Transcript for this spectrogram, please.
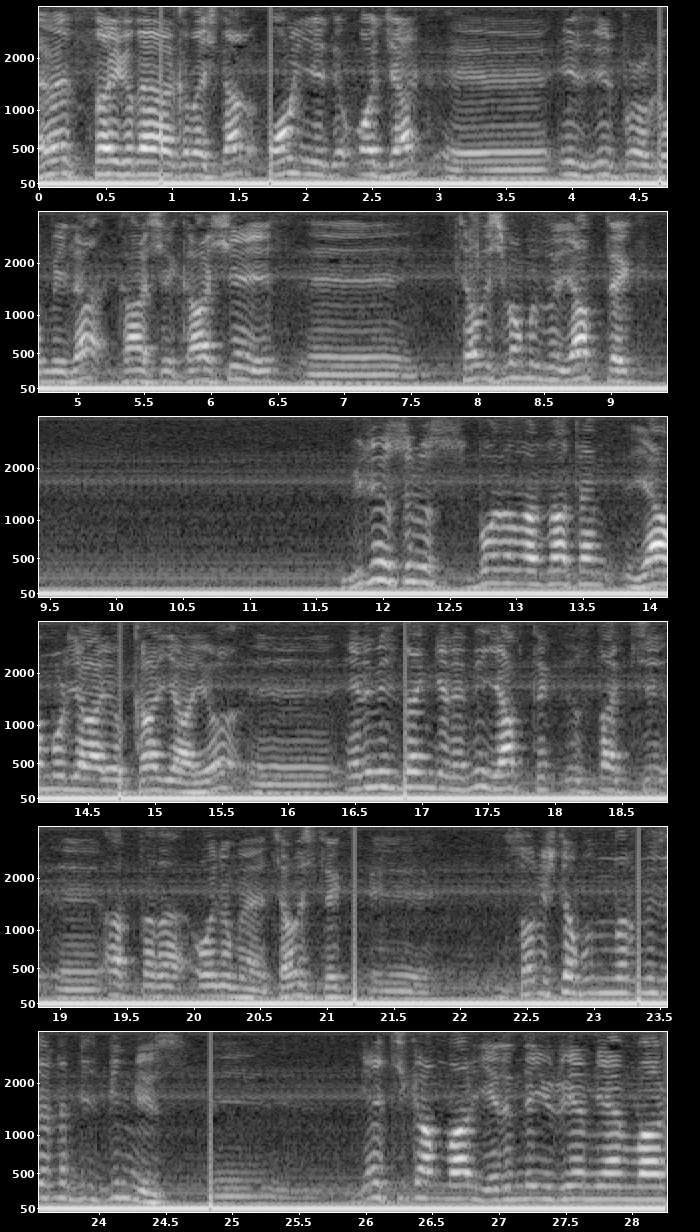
Evet saygıdeğer arkadaşlar 17 Ocak e, İzmir programıyla karşı karşıyayız. E, çalışmamızı yaptık. Biliyorsunuz bu aralar zaten yağmur yağıyor, kar yağıyor. E, elimizden geleni yaptık. Islakçı e, atlara oynamaya çalıştık. E, sonuçta bunların üzerine biz bilmiyoruz. E, geç çıkan var, yerinde yürüyemeyen var.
